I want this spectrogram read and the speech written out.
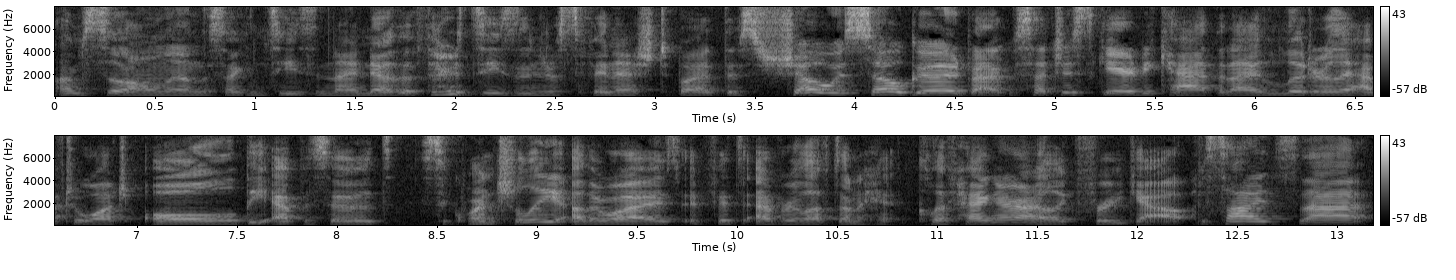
I'm still only on the second season. I know the third season just finished, but this show is so good, but I'm such a scaredy cat that I literally have to watch all the episodes sequentially. Otherwise, if it's ever left on a cliffhanger, I like freak out. Besides that,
